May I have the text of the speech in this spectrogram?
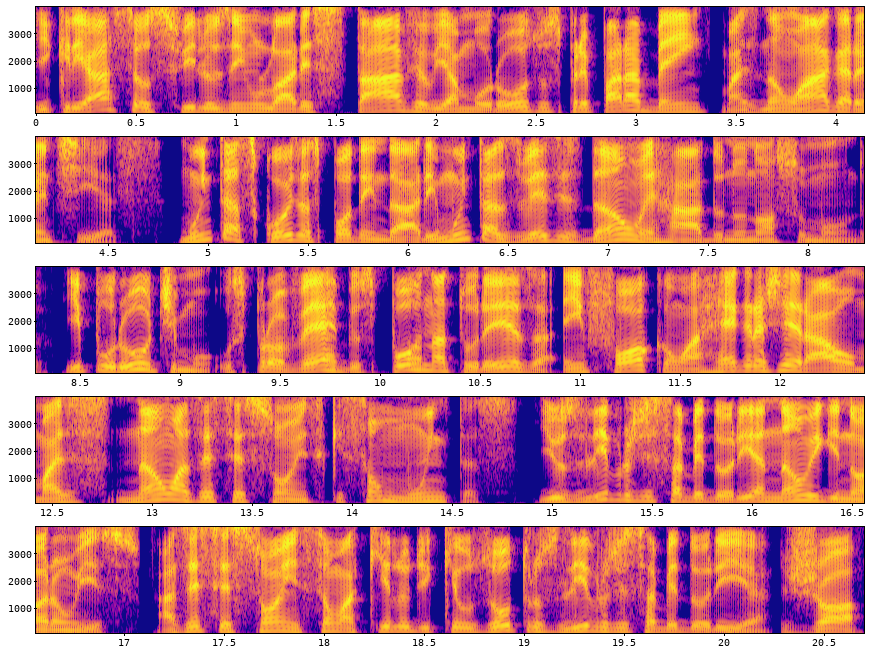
E criar seus filhos em um lar estável e amoroso os prepara bem, mas não há garantias. Muitas coisas podem dar e muitas vezes dão errado no nosso mundo. E por último, os provérbios, por natureza, enfocam a regra geral, mas não as exceções, que são muitas. E os livros de sabedoria não ignoram isso. As exceções são aquilo de que os outros livros de sabedoria, Jó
